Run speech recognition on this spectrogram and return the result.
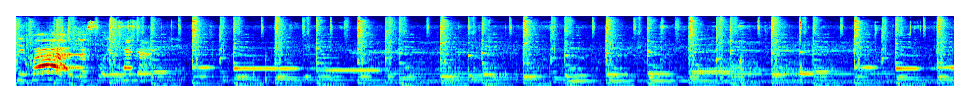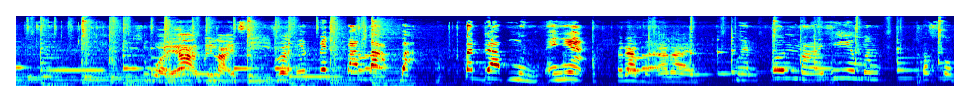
สิว่าจะสวยแค่ไหนสวยอะ มีหลายสีด้วย มันเป็นประดับอะประดับเหมือนไอเนี่ยกระดาษเหมือนอะไร เหมือนต้นไม้ที่มันผสม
